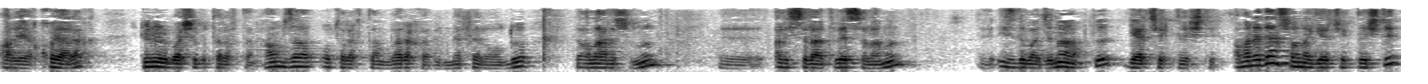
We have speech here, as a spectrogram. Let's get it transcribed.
araya koyarak Dünürbaşı bu taraftan Hamza, o taraftan Varaka bin Nefer oldu ve Allah Resulü'nün e, aleyhissalatü vesselamın e, izdivacı ne yaptı? Gerçekleşti. Ama neden sonra gerçekleşti?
